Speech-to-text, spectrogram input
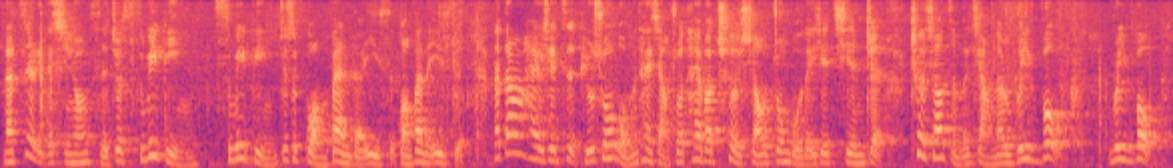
那这里的形容词就 sweeping，sweeping 就是广泛的意思，广泛的意思。那当然还有一些字，比如说我们太想说他要不要撤销中国的一些签证，撤销怎么讲呢？revoke，revoke。Revoke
